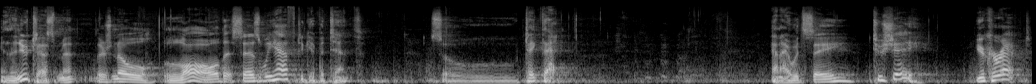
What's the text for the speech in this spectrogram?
In the New Testament, there's no law that says we have to give a tenth. So take that. And I would say, touche. You're correct.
